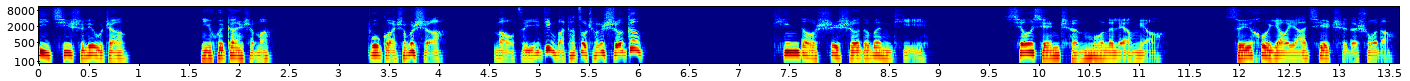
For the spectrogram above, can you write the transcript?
第七十六章，你会干什么？不管什么蛇，老子一定把它做成蛇羹。听到是蛇的问题，萧贤沉默了两秒，随后咬牙切齿的说道：“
